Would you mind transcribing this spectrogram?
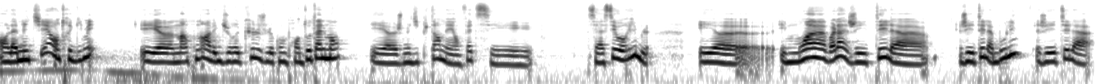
en l'amitié, entre guillemets. Et euh, maintenant, avec du recul, je le comprends totalement. Et euh, je me dis, putain, mais en fait, c'est, c'est assez horrible. Et, euh, et moi, voilà, j'ai été la, j'ai été la boulie, j'ai été la,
